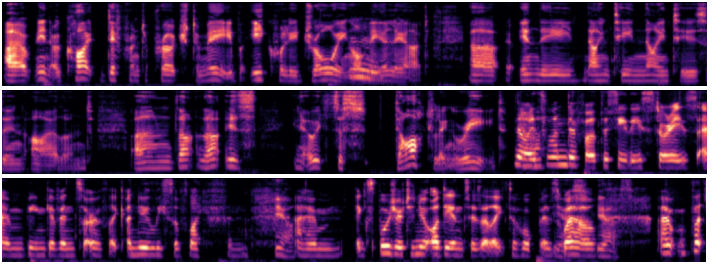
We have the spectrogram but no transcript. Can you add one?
Uh, you know, quite different approach to me, but equally drawing mm. on the hmm. Iliad in the 1990s in Ireland, and that that is you know it's just startling read. No, it's wonderful to see these stories um, being given sort of like a new lease of life and Yeah. um, exposure to new audiences. I like to hope as Yes, well. yes. Um, but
